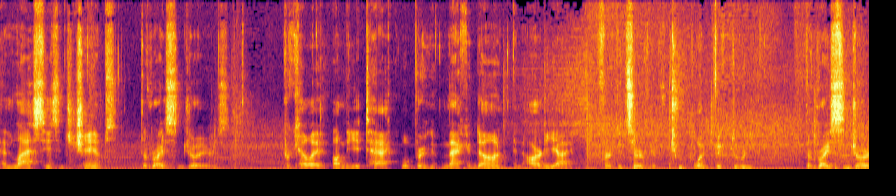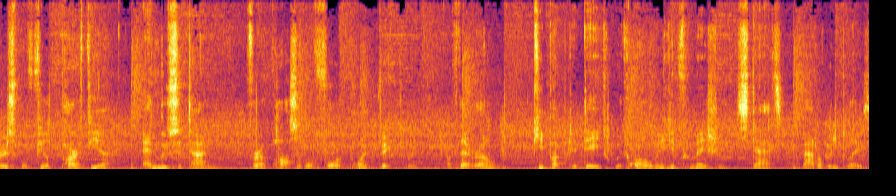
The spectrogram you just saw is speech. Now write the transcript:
and last season's champs, the Rice Enjoyers. Perkele on the attack will bring Macedon and RDI for a conservative 2-point victory. The Rice Enjoyers will field Parthia and Lusitani for a possible 4-point victory of their own. Keep up to date with all league information, stats, and battle replays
